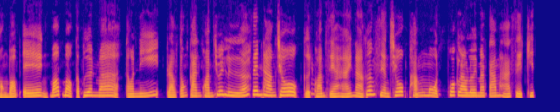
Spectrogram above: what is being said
ของบ๊อบเองบ๊อบบอกกับเพื่อนว่า ตอนนี้เราต้องการความช่วยเหลือ เส้นทางโชคเกิดความเสียหายหนัก เครื่องเสี่ยงโชคพังหมด พวกเราเลยมาตามหาเศษคิด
